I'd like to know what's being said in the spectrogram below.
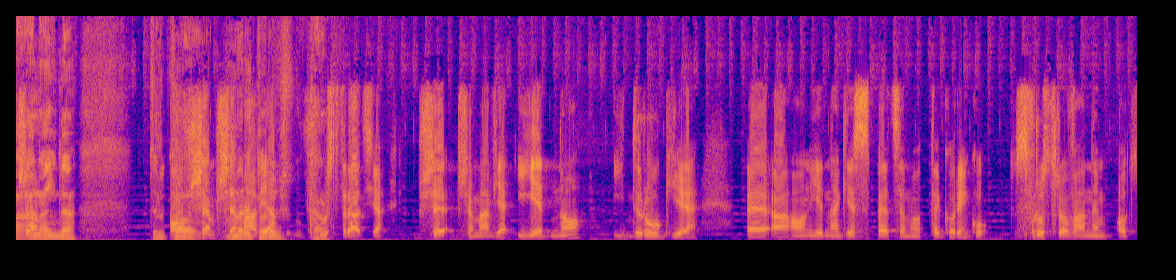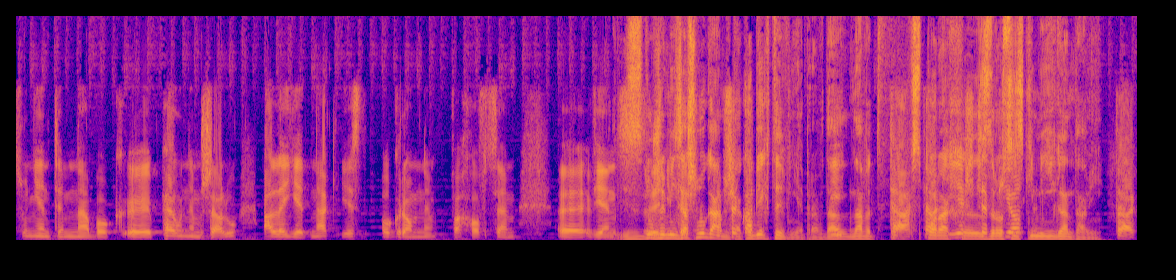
owszem, a, a na ile tylko Owszem, przemawia frustracja. Prze, przemawia i jedno, i drugie, e, a on jednak jest specem od tego rynku sfrustrowanym, odsuniętym na bok, y, pełnym żalu, ale jednak jest ogromnym fachowcem, y, więc... Z dużymi też, zasługami, tak przykład, tak obiektywnie, prawda? I, Nawet w tak, tak sporach tak, z rosyjskimi Piotr, gigantami. Tak,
